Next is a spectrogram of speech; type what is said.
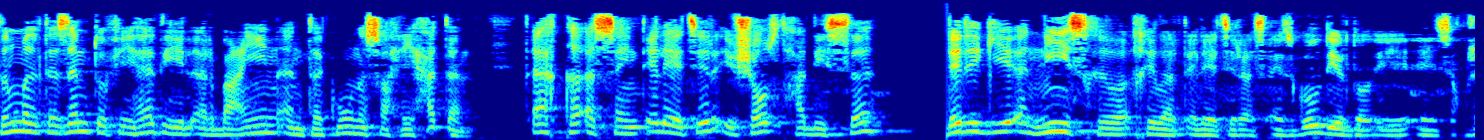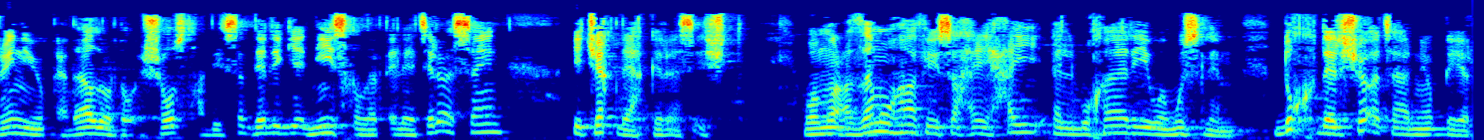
ثم التزمت في هذه الأربعين أن تكون صحيحة. تأقى السينت إليتر إشوست حديث درجي نيس خلرت إليتر أس أس قول دير دول سخجيني يقدالور دول إشوست حديث درجي نيس خلرت إليتر أسين إيشق دحقر أس إشت ومعظمها في صحيحي البخاري ومسلم دخ در شأتر نقير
